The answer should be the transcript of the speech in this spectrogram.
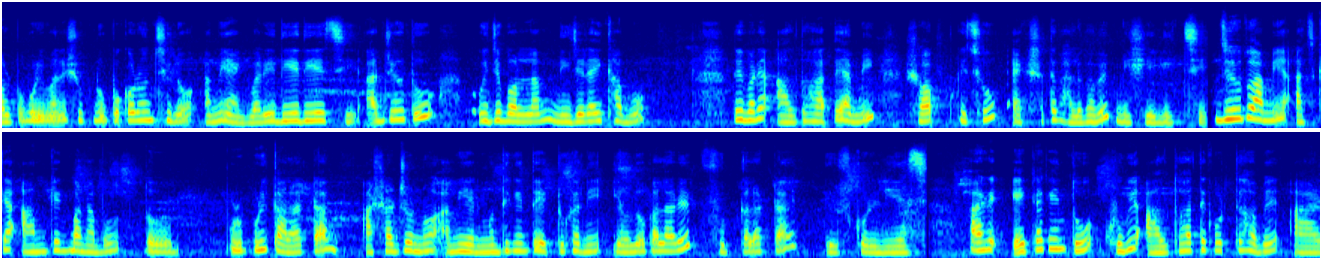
অল্প পরিমাণে শুকনো উপকরণ ছিল, আমি একবারেই দিয়ে দিয়েছি। আর যেহেতু ওই যে বললাম, নিজেরাই খাব, তো এবারে আলতো হাতে আমি সব কিছু একসাথে ভালোভাবে মিশিয়ে নিচ্ছি। যেহেতু আমি আজকে আম কেক বানাবো, তো পুরোপুরি কালারটা আসার জন্য আমি এর মধ্যে কিন্তু একটুখানি ইয়েলো কালারের ফুড কালারটা ইউজ করে নিয়েছি। আর এটা কিন্তু খুবই আলতো হাতে করতে হবে। আর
